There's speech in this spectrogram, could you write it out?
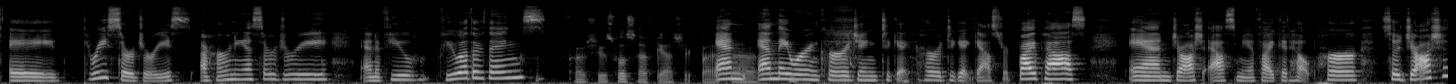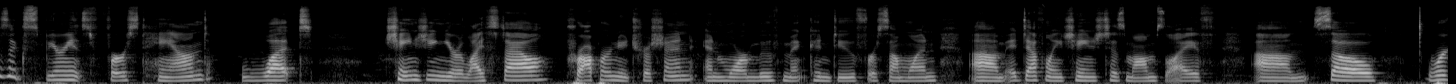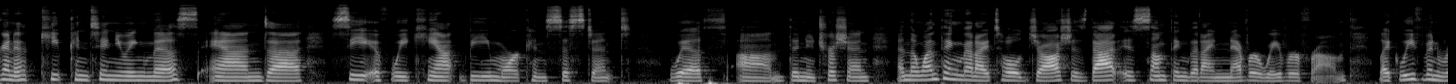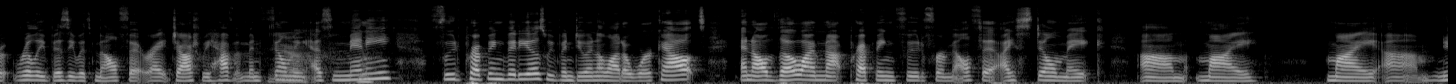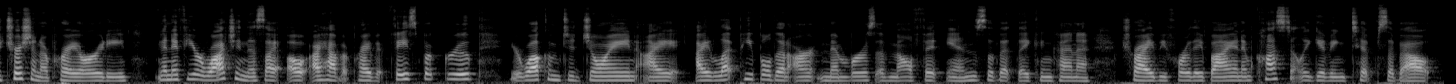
a three surgeries, a hernia surgery, and a few few other things. Oh, she was supposed to have gastric bypass. And and they were encouraging to get her to get gastric bypass. And Josh asked me if I could help her. So Josh has experienced firsthand what changing your lifestyle, proper nutrition, and more movement can do for someone. Um, it definitely changed his mom's life. Um, so we're going to keep continuing this and uh, see if we can't be more consistent with um, the nutrition. And the one thing that I told Josh is that is something that I never waver from. Like we've been re- really busy with Melfit, right, Josh? We haven't been filming Yeah. as many food prepping videos. We've been doing a lot of workouts. And although I'm not prepping food for Melfit, I still make um, my my um, nutrition a priority. And if you're watching this, I oh, I have a private Facebook group. You're welcome to join. I I let people that aren't members of Melfit in so that they can kind of try before they buy. And I'm constantly giving tips about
